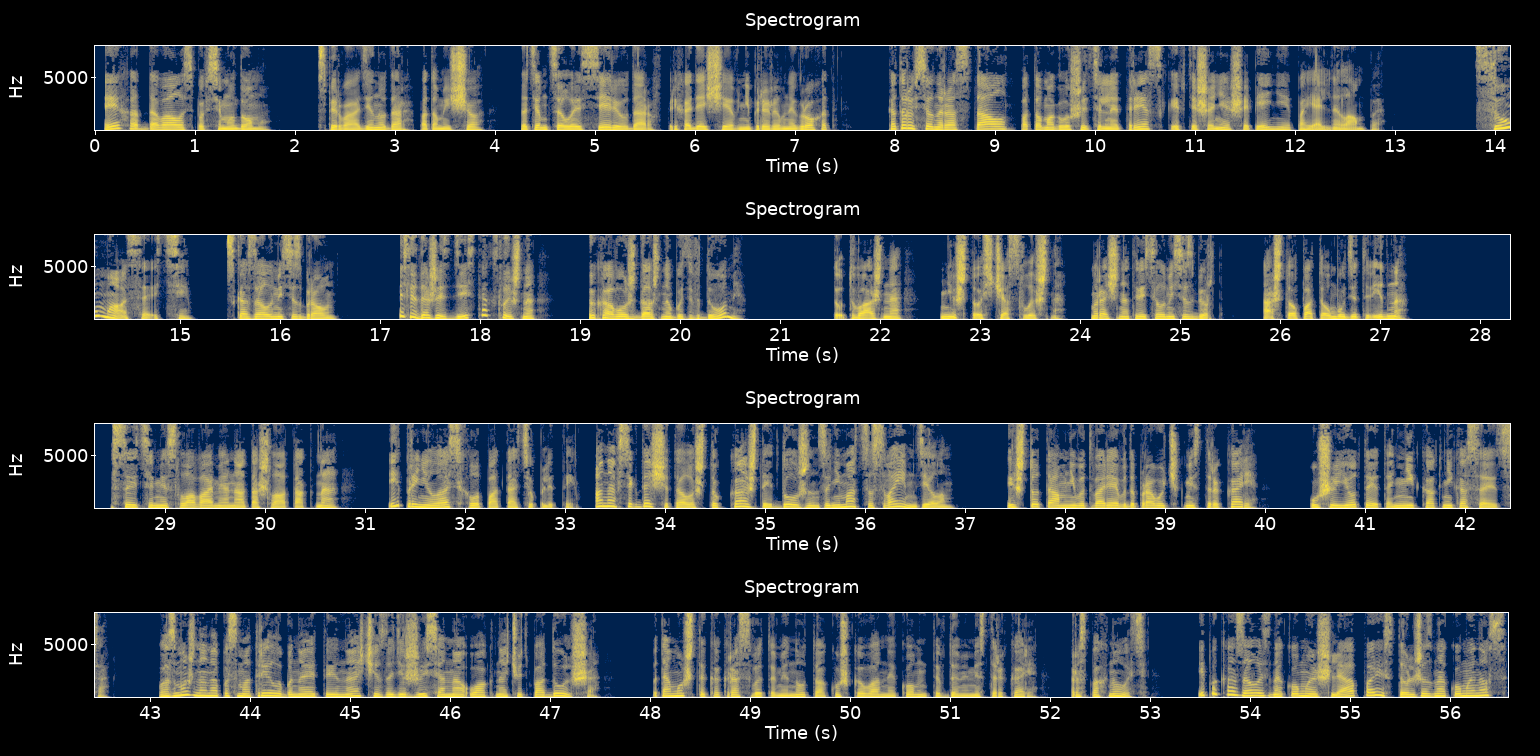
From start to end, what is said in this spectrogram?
Эхо отдавалось по всему дому. Сперва один удар, потом еще, затем целая серия ударов, переходящая в непрерывный грохот, который все нарастал, потом оглушительный треск и в тишине шипение паяльной лампы. «С ума сойти!» — сказала миссис Браун. «Если даже здесь так слышно, каково же должно быть в доме?» «Тут важно не что сейчас слышно», — мрачно ответила миссис Бёрд. «А что потом будет видно?» С этими словами она отошла от окна и принялась хлопотать у плиты. Она всегда считала, что каждый должен заниматься своим делом. И что там не вытворяя водопроводчик мистера Карри, уж ее-то это никак не касается. Возможно, она посмотрела бы на это иначе, задержись она у окна чуть подольше, потому что как раз в эту минуту окошко ванной комнаты в доме мистера Карри распахнулось, и показалась знакомая шляпа и столь же знакомый нос.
